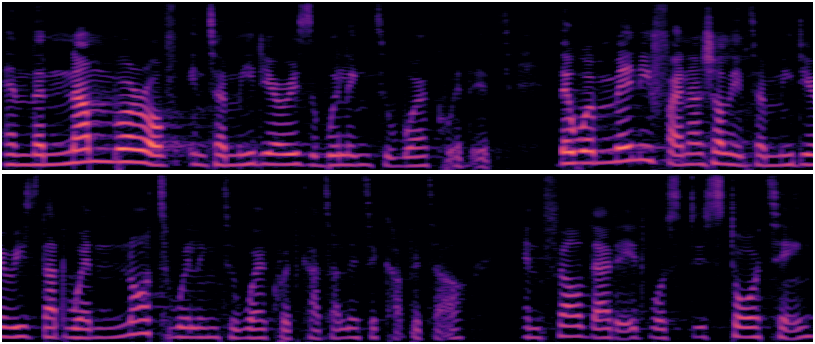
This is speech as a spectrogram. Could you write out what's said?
and the number of intermediaries willing to work with it. There were many financial intermediaries that were not willing to work with catalytic capital and felt that it was distorting.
